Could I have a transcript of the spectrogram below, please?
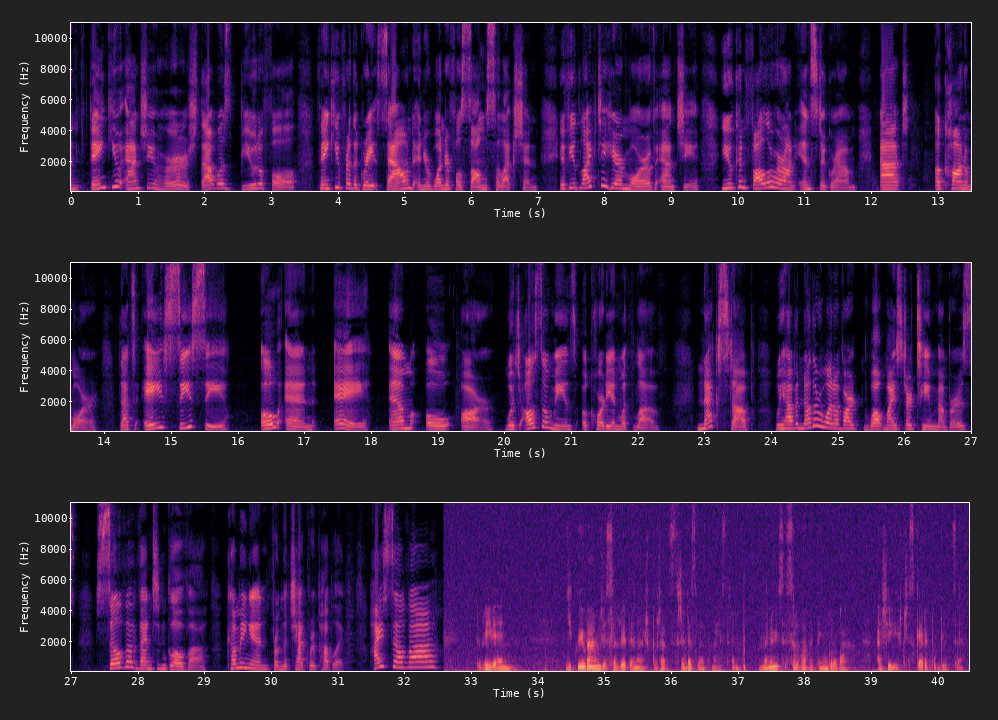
And thank you, Antje Hirsch. That was beautiful. Thank you for the great sound and your wonderful song selection. If you'd like to hear more of Angie, you can follow her on Instagram at Acconamor. That's A C C O N A M O R, which also means accordion with love. Next up, we have another one of our Weltmeister team members, Silva Ventenglova, coming in from the Czech Republic. Hi, Silva. Dobrý den. Děkuji vám, že sledujete náš pořad Středa s Weltmeistrem. Jmenuji se Silva Vetenglová a žiji v České republice.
